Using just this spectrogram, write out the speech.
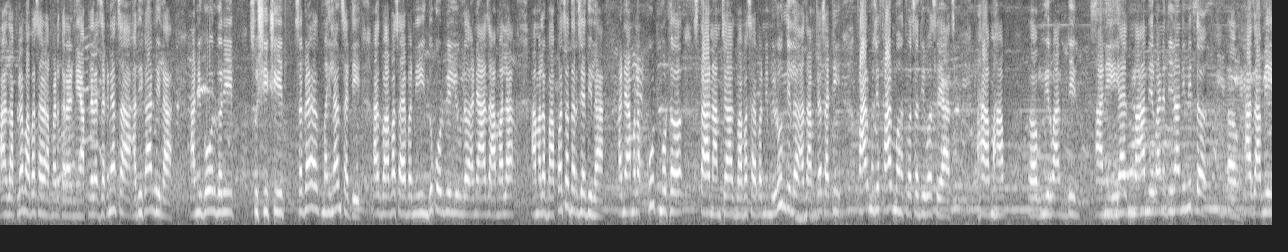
आज आपल्या बाबासाहेब आंबेडकरांनी आपल्याला जगण्याचा अधिकार दिला आणि गोरगरीब सुशिक्षित सगळ्या महिलांसाठी. आज बाबासाहेबांनी हिंदू कोड बिल लिहिलं आणि आज आम्हाला आम्हाला बापाचा दर्जा दिला आणि आम्हाला खूप मोठं स्थान आमच्या आज बाबासाहेबांनी मिळवून दिलं. आज आमच्यासाठी फार म्हणजे फार महत्त्वाचा दिवस आहे आज. हा महा निर्वाण दिन. आणि या महानिर्वाण दिनानिमित्त आज आम्ही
